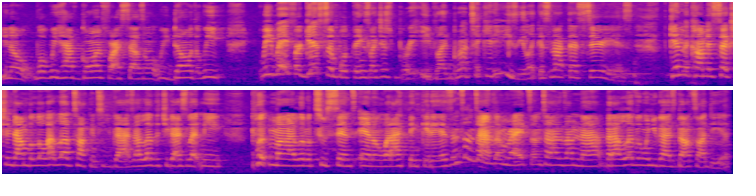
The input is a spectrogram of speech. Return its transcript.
you know, what we have going for ourselves and what we don't that we we may forget simple things like just breathe. Like, bro, take it easy. Like, it's not that serious. Get in the comment section down below. I love talking to you guys. I love that you guys let me put my little two cents in on what I think it is. And sometimes I'm right, sometimes I'm not. But I love it when you guys bounce idea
